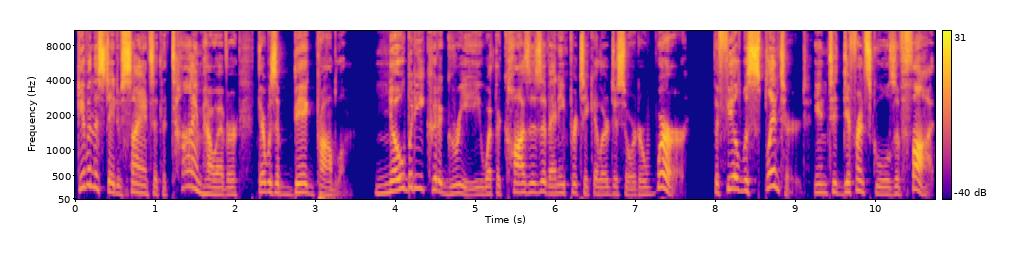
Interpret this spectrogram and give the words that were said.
Given the state of science at the time, however, there was a big problem. Nobody could agree what the causes of any particular disorder were. The field was splintered into different schools of thought.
